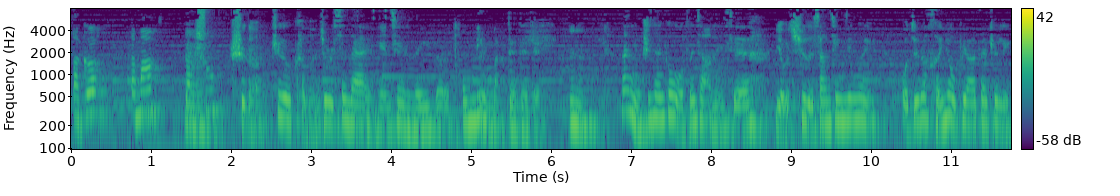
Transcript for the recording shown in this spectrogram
大哥、大妈、大叔。是的，这个可能就是现在年轻人的一个通病吧。对对对，嗯。那你之前跟我分享的那些 有趣的相亲经历，我觉得很有必要在这里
